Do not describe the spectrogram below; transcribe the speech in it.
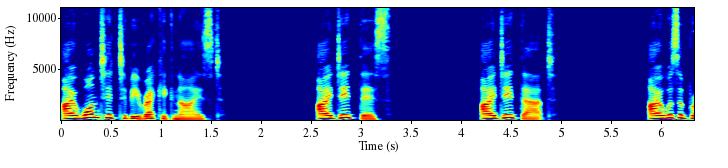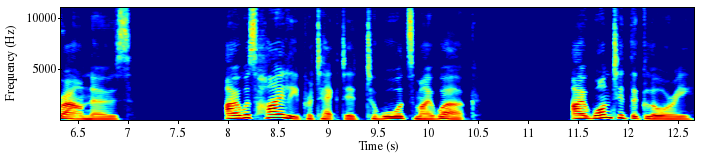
I wanted to be recognized. I did this. I did that. I was a brown nose. I was highly protected towards my work. I wanted the glory.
